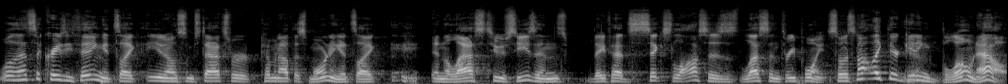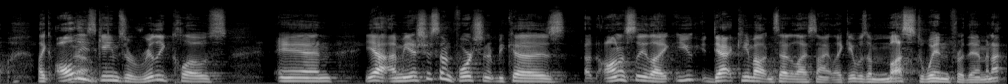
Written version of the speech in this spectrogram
Well, that's the crazy thing. It's like, you know, some stats were coming out this morning. It's like in the last two seasons, they've had six losses less than three points. So it's not like they're getting yeah. blown out. Like all these games are really close. And yeah, I mean, it's just unfortunate because uh, honestly, like you, Dak came out and said it last night, like it was a must win for them. And I,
